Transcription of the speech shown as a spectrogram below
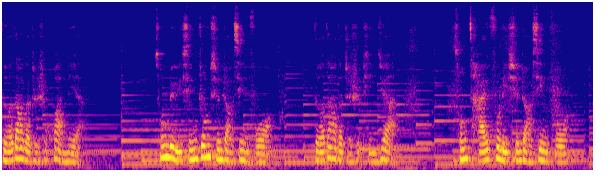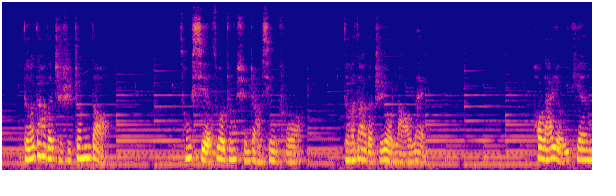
得到的只是幻灭；从旅行中寻找幸福，得到的只是疲倦；从财富里寻找幸福，得到的只是争斗；从写作中寻找幸福，得到的只有劳累。后来有一天，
